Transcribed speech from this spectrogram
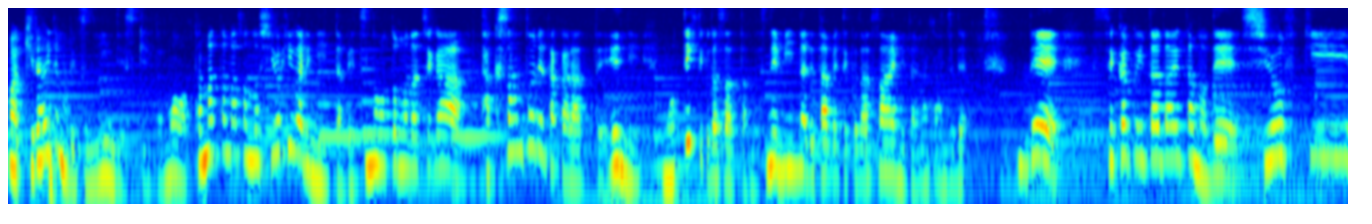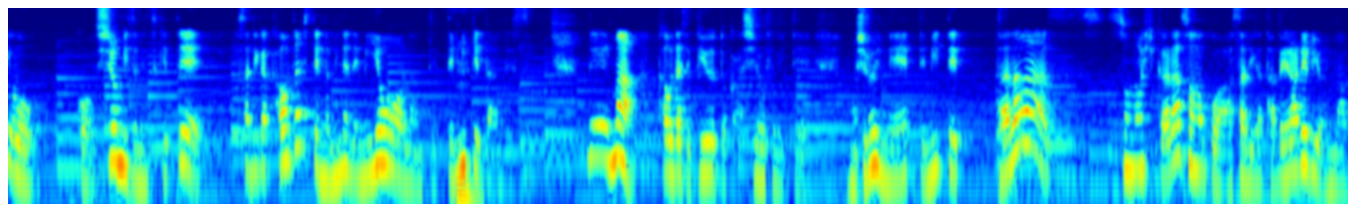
まあ嫌いでも別にいいんですけれどもたまたまその潮干狩りに行った別のお友達がたくさん取れたからって園に持ってきてくださったんですねみんなで食べてくださいみたいな感じででせっかくいただいたので潮吹きをこう塩水につけてアサリが顔出してるのみんなで見ようなんて言って見てたんです。うん、で、まあ、顔出してピューとか潮吹いて、面白いねって見てたら、その日からその子はアサリが食べられるようにな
